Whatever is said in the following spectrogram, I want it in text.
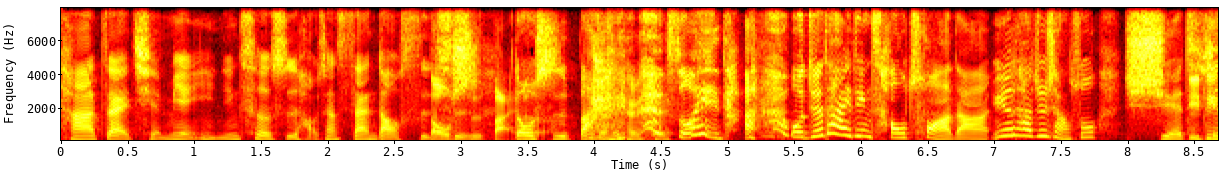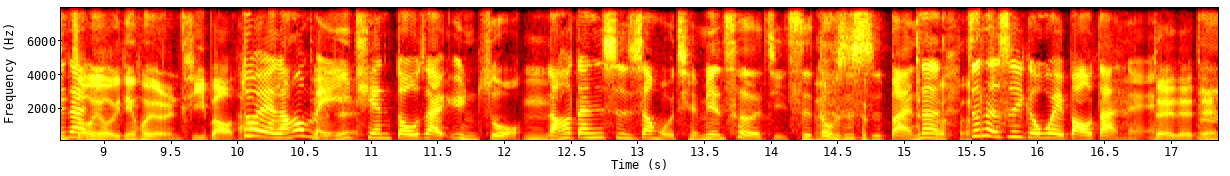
他在前面已经测试，好像三到四次都失败，都失败，所以他，我觉得他一定超差的啊，因为他就想说，学一定总有一天会有人踢爆他，对，然后每一天都在运作，然后但是事实上我前面测了几次都是失败，那真的是一个未爆弹 哎，对对对，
